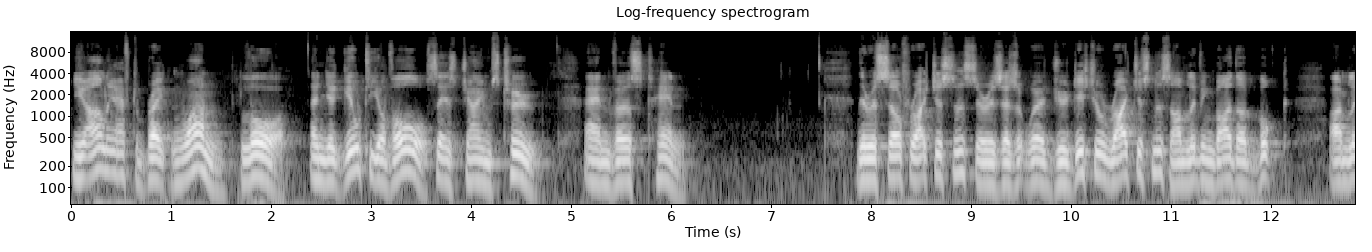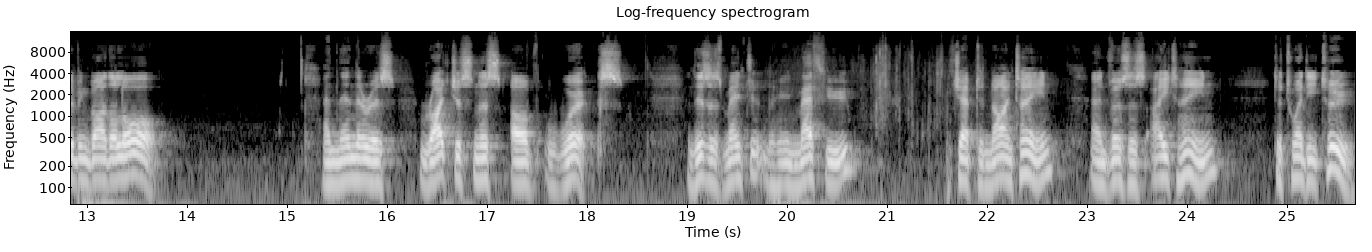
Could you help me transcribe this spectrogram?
you only have to break one law and you're guilty of all, says James 2 and verse 10. There is self righteousness, there is, as it were, judicial righteousness. I'm living by the book, I'm living by the law. And then there is righteousness of works. And this is mentioned in Matthew chapter 19 and verses 18 to 22.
